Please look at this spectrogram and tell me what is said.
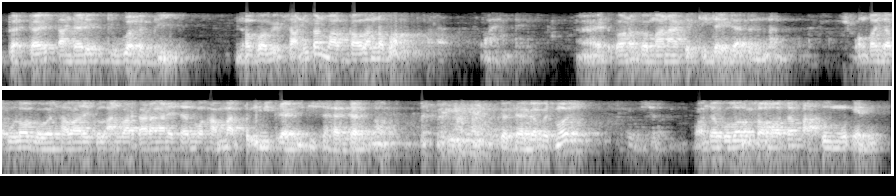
Ibadah standar dua lebih. Nopo saat ini kan malah kawalan apa? Nah, itu kono ke mana ke tidak tenang. Wong kanca kula gawa Sawarikul Anwar karangan Sayyid Muhammad ke imigrasi di Sahadat. Kedaga wis mus. Kanca kula iso maca Fathul Muin.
